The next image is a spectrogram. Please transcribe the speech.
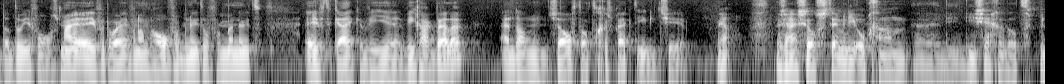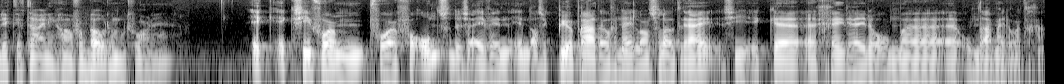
Dat doe je volgens mij even door even een halve minuut of een minuut even te kijken wie, wie ga ik bellen. En dan zelf dat gesprek te initiëren. Er zijn zelfs stemmen die opgaan die, die zeggen dat predictive dialing gewoon verboden moet worden. Hè? Ik, ik zie voor, voor, voor ons, dus even in, in, als ik puur praat over Nederlandse loterij, zie ik eh, eh, geen reden om, eh, om daarmee door te gaan.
